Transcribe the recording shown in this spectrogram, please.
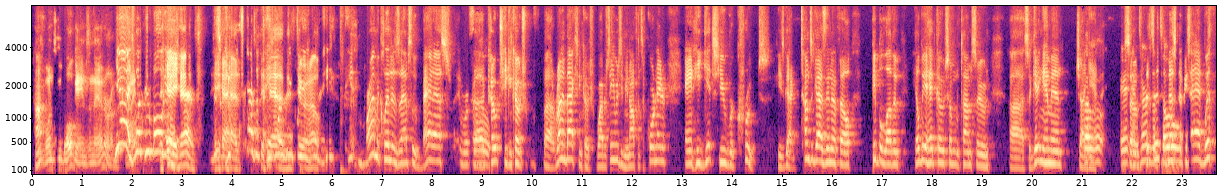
Huh? He's won two bowl games in the interim. Yeah, he's won two bowl Yeah, games. he has. He This, has. this guy's a, he's Yeah, one of he's two and players- oh. he- he- Brian McClendon is an absolute badass uh, So- coach. He can coach uh, running backs, he can coach wide receivers, he can be an offensive coordinator, and he gets you recruits. He's got tons of guys in the NFL. People love him. He'll be a head coach sometime soon. Uh, so getting him in, gigantic. So, in, so in terms this of is the best total, step he's had with.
